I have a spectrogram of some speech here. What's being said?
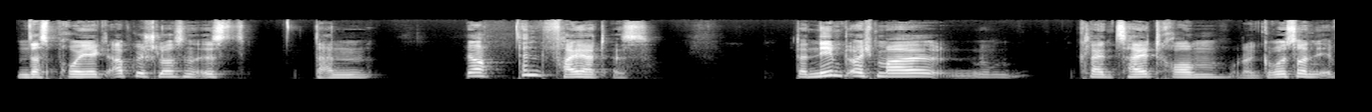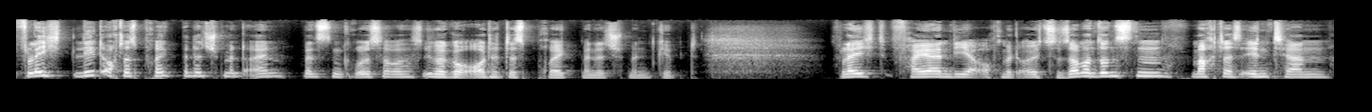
und das Projekt abgeschlossen ist, dann, ja, dann feiert es. Dann nehmt euch mal kleinen Zeitraum oder größeren, vielleicht lädt auch das Projektmanagement ein, wenn es ein größeres, übergeordnetes Projektmanagement gibt. Vielleicht feiern die ja auch mit euch zusammen. Ansonsten macht das intern,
